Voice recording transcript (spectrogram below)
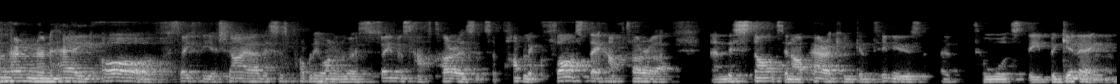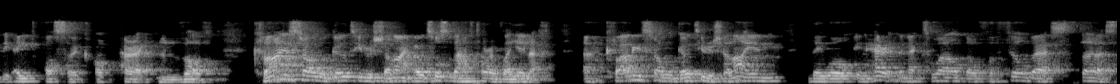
to Parak Hay of Sefer Yeshaya. This is probably one of the most famous Haftarahs. It's a public fast day Haftarah, and this starts in our Parak and continues uh, towards the beginning, the eighth posuk of Parak Vav. Klal Yisrael will go to Yerushalayim. Oh, it's also the Haftarah of Vayelech. Uh, Klal Yisrael will go to Yerushalayim. They will inherit the next world. They'll fulfill their thirst.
